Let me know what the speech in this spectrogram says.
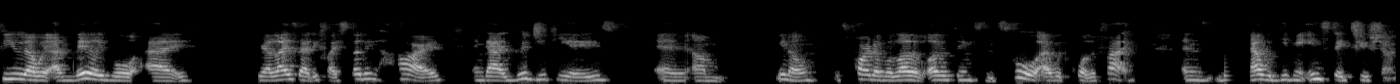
few that were available, I realized that if I studied hard and got good GPAs and um, you know, it's part of a lot of other things in school, I would qualify and that would give me in-state tuition.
